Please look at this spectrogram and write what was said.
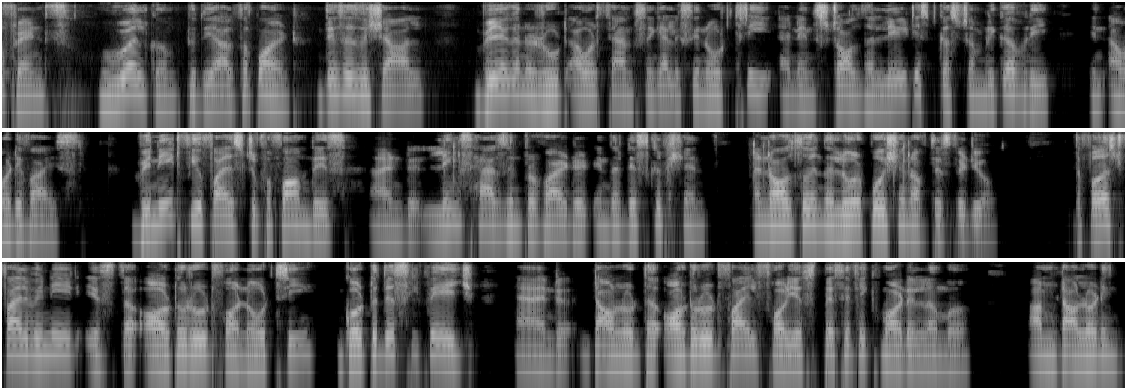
friends, welcome to the Alpha Point. This is Vishal. We are going to root our Samsung Galaxy Note 3 and install the latest custom recovery in our device. We need few files to perform this and links has been provided in the description and also in the lower portion of this video. The first file we need is the autoroot for Note 3. Go to this page and download the autoroot file for your specific model number. I'm downloading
